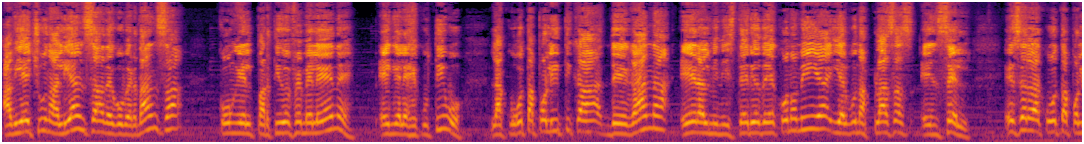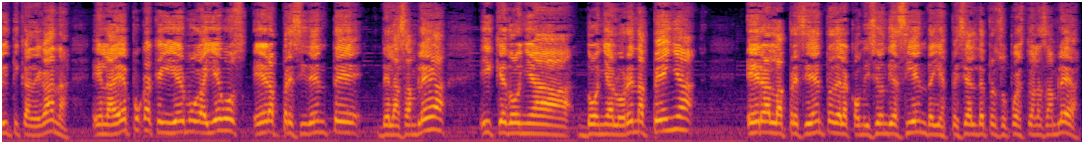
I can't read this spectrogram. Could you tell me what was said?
había hecho una alianza de gobernanza con el partido FMLN en el Ejecutivo. La cuota política de Gana era el Ministerio de Economía y algunas plazas en CEL. Esa era la cuota política de Gana. En la época que Guillermo Gallegos era presidente de la Asamblea y que doña, doña Lorena Peña era la presidenta de la Comisión de Hacienda y Especial de Presupuesto en la Asamblea.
